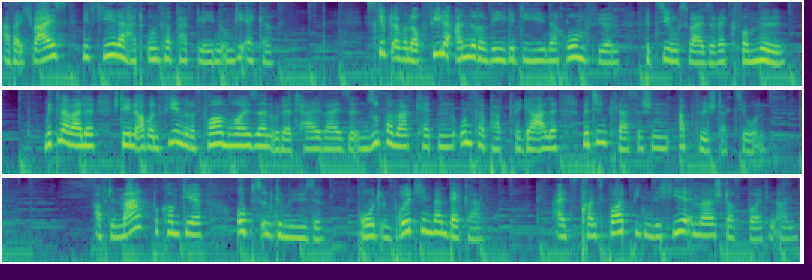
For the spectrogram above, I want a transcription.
Aber ich weiß, nicht jeder hat Unverpacktläden um die Ecke. Es gibt aber noch viele andere Wege, die nach Rom führen, beziehungsweise weg vom Müll. Mittlerweile stehen auch in vielen Reformhäusern oder teilweise in Supermarktketten unverpackt Regale mit den klassischen Abfüllstationen. Auf dem Markt bekommt ihr Obst und Gemüse, Brot und Brötchen beim Bäcker, als Transport bieten sich hier immer Stoffbeutel an.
